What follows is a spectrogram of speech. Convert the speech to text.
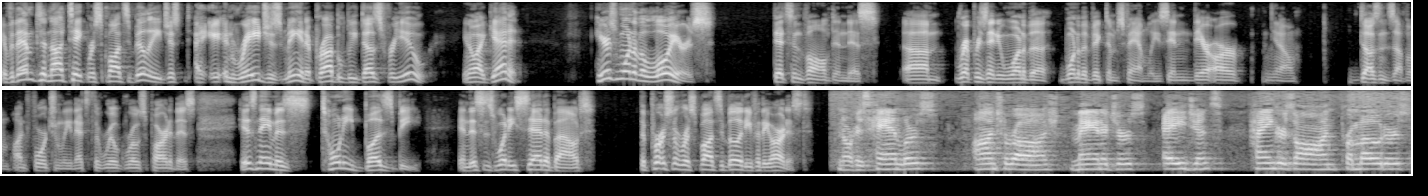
And for them to not take responsibility just enrages me, and it probably does for you. You know, I get it. Here's one of the lawyers that's involved in this, um, representing one of the one of the victims' families, and there are you know dozens of them. Unfortunately, that's the real gross part of this. His name is Tony Buzbee, and this is what he said about the personal responsibility for the artist. Nor his handlers, entourage, managers, agents, hangers on, promoters,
